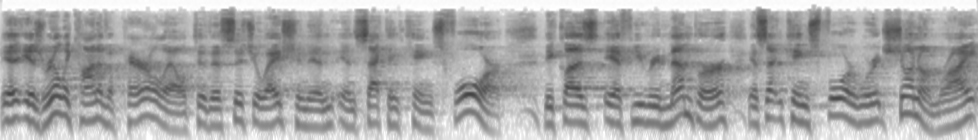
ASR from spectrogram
is really kind of a parallel to this situation in, in 2 Kings 4. Because if you remember, in 2 Kings 4, we're at Shunem, right?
